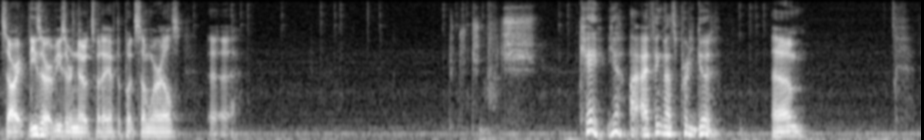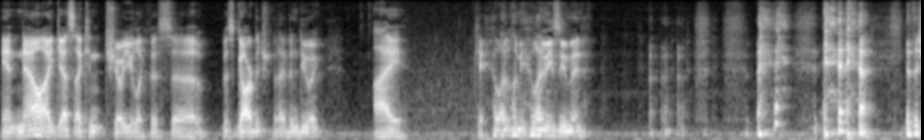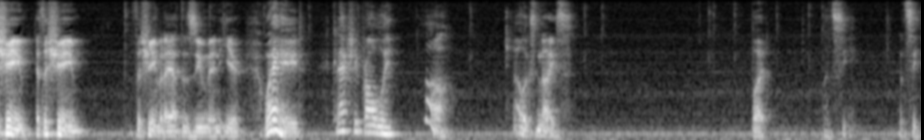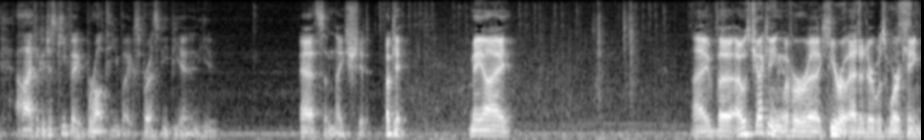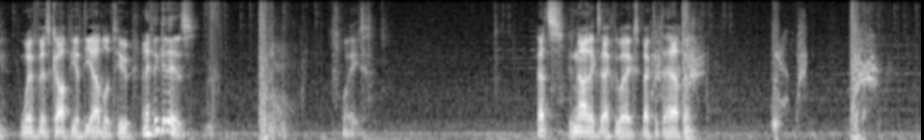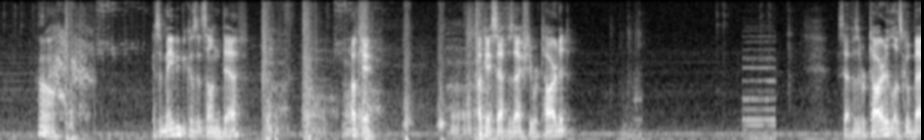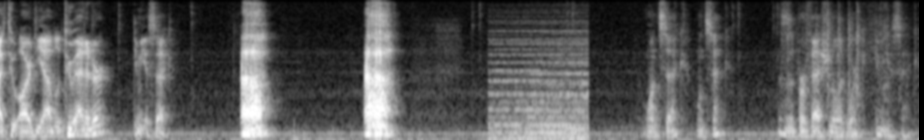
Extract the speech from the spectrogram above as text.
Sorry, these are these are notes that I have to put somewhere else. Uh, okay, yeah, I, I think that's pretty good. Um, and now I guess I can show you like this uh, this garbage that I've been doing. I okay, let, let me let me zoom in. it's a shame. It's a shame. It's a shame that I have to zoom in here. Wait, could actually probably. Oh, that looks nice. But let's see. Let's see. Ah, if I could just keep it brought to you by ExpressVPN in here. That's some nice shit. Okay. May I I've uh, I was checking whether uh, Hero Editor was working with this copy of Diablo 2, and I think it is. Wait. That's not exactly what I expected to happen. Huh. Is it maybe because it's on deaf? Okay. Okay, Sseth is actually retarded. Sseth is retarded. Let's go back to our Diablo 2 editor. Give me a sec. Ah! Ah! One sec. One sec. This is a professional at work. Give me a sec.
